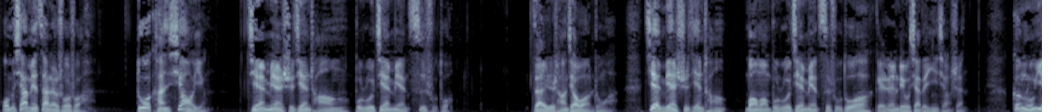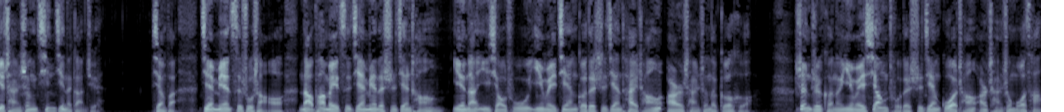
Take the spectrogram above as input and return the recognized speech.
我们下面再来说说，多看效应，见面时间长不如见面次数多。在日常交往中啊，见面时间长往往不如见面次数多给人留下的印象深，更容易产生亲近的感觉。相反，见面次数少，哪怕每次见面的时间长，也难以消除因为间隔的时间太长而产生的隔阂。甚至可能因为相处的时间过长而产生摩擦，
